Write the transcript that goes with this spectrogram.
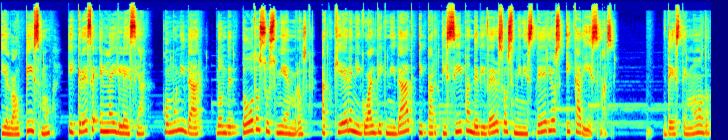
y el bautismo, y crece en la iglesia, comunidad donde todos sus miembros adquieren igual dignidad y participan de diversos ministerios y carismas. De este modo,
